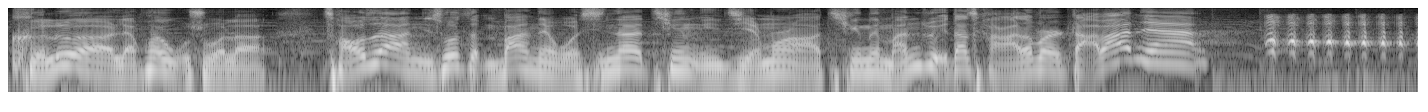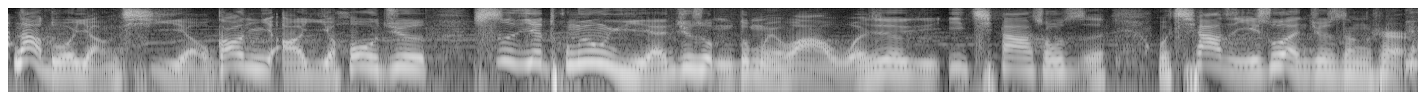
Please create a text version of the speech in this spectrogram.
可乐两块五说了，曹子，你说怎么办呢？我现在听你节目啊，听的满嘴大碴子味儿，咋办呢？那多洋气呀！我告诉你啊，以后就世界通用语言就是我们东北话。我就一掐手指，我掐指一算就是正事儿。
